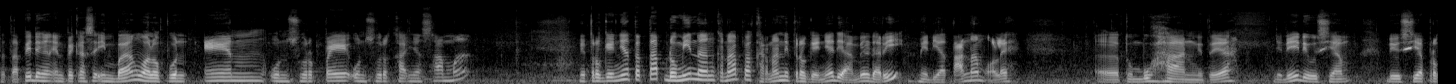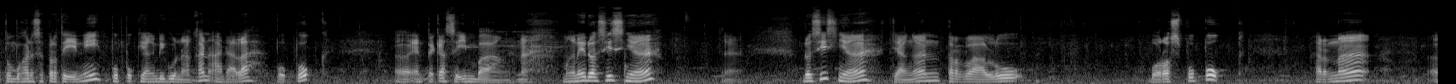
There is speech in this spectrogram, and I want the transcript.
Tetapi dengan NPK seimbang walaupun N, unsur P, unsur K-nya sama, nitrogennya tetap dominan. Kenapa? Karena nitrogennya diambil dari media tanam oleh e, tumbuhan gitu ya. Jadi di usia di usia pertumbuhan seperti ini pupuk yang digunakan adalah pupuk e, NPK seimbang. Nah, mengenai dosisnya, nah dosisnya jangan terlalu boros pupuk. Karena e,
